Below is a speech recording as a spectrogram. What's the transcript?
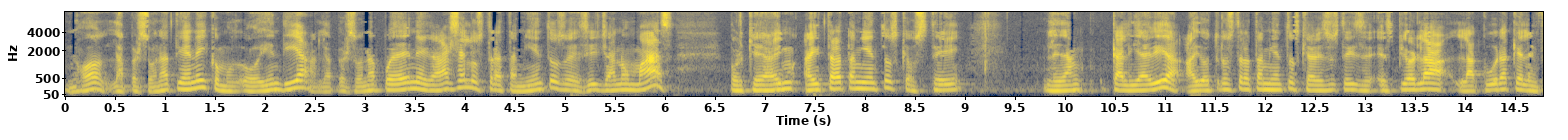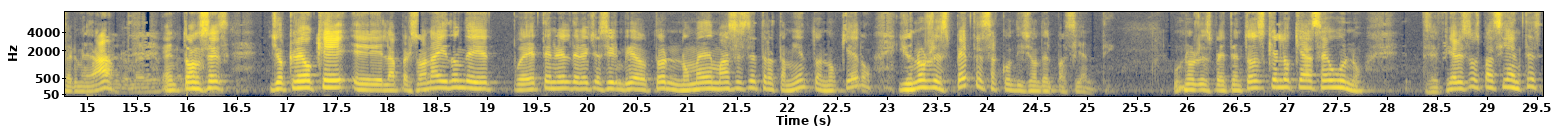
No, la persona tiene, y como hoy en día, la persona puede negarse a los tratamientos o decir ya no más, porque hay, hay tratamientos que a usted le dan calidad de vida. Hay otros tratamientos que a veces usted dice, es peor la, la cura que la enfermedad. Entonces, yo creo que eh, la persona ahí donde puede tener el derecho a decir, mira doctor, no me dé más este tratamiento, no quiero. Y uno respeta esa condición del paciente. Uno respeta. Entonces, ¿qué es lo que hace uno? Se refiere a esos pacientes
